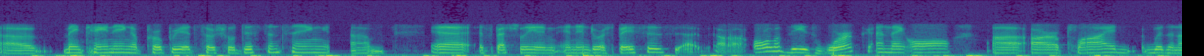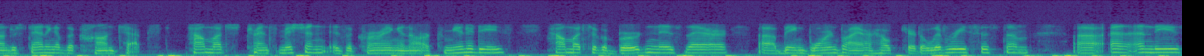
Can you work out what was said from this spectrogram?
uh, maintaining appropriate social distancing, um, uh, especially in, in, indoor spaces. Uh, uh, all of these work, and they all uh, are applied with an understanding of the context. How much transmission is occurring in our communities? How much of a burden is there uh, being borne by our healthcare delivery system? and, and, these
